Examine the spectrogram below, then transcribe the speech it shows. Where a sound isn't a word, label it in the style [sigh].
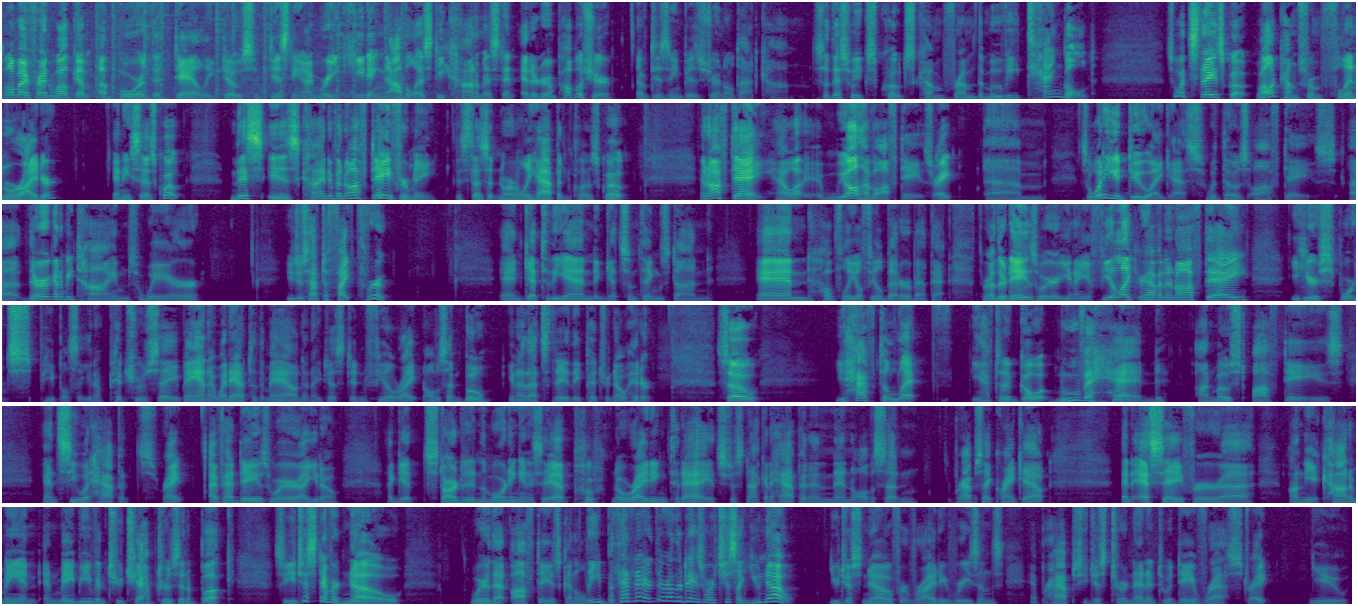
Hello, my friend. Welcome aboard the Daily Dose of Disney. I'm Ray Keating, novelist, economist, and editor and publisher of DisneyBizJournal.com. So this week's quotes come from the movie Tangled. So what's today's quote? Well, it comes from Flynn Rider, and he says, quote, This is kind of an off day for me. This doesn't normally happen, close quote. An off day. How we all have off days, right? Um, so what do you do, I guess, with those off days? Uh, there are going to be times where you just have to fight through and get to the end and get some things done. And hopefully you'll feel better about that. There are other days where, you know, you feel like you're having an off day. You hear sports people say, you know, pitchers say, man, I went out to the mound and I just didn't feel right. And all of a sudden, boom, you know, that's the day they pitch a no hitter. So you have to let, you have to go up move ahead on most off days and see what happens, right? I've had days where, uh, you know, I get started in the morning and I say, oh, no writing today. It's just not going to happen. And then all of a sudden, perhaps I crank out an essay for uh, on the economy and, and maybe even two [laughs] chapters in a book. So you just never know where that off day is going to lead. But then there, there are other days where it's just like, you know, you just know for a variety of reasons. And perhaps you just turn that into a day of rest, right? You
